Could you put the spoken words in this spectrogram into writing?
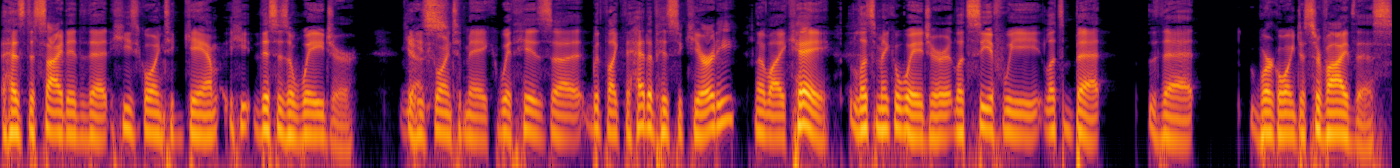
has decided that he's going to gam. He, this is a wager that he's going to make with his uh with like the head of his security. They're like, "Hey, let's make a wager. Let's see if we let's bet that we're going to survive this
